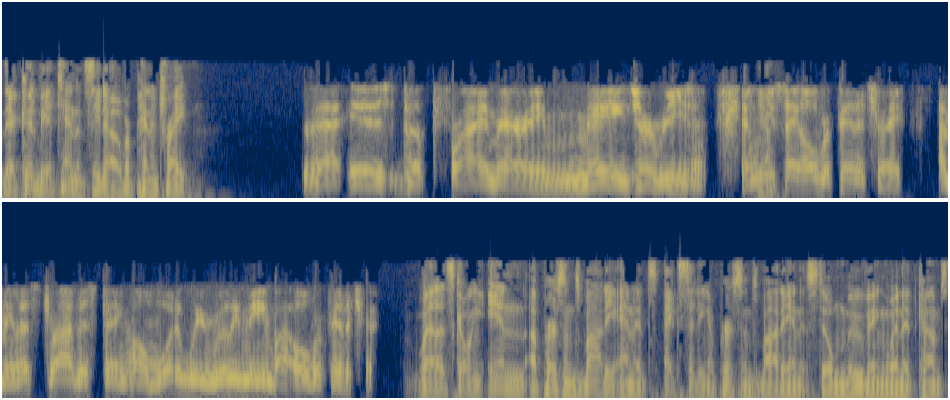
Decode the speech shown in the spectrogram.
there could be a tendency to overpenetrate. That is the primary major reason. And when you say over penetrate, I mean let's drive this thing home. What do we really mean by over penetrate? Well, it's going in a person's body and it's exiting a person's body, and it's still moving when it comes.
